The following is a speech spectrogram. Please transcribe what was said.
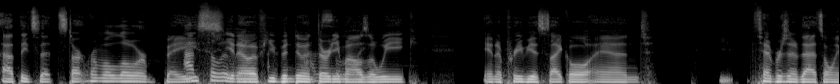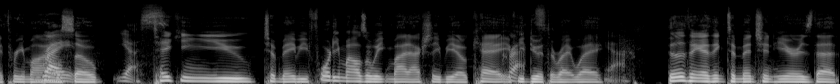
athletes that start from a lower base Absolutely. you know if you've been doing 30 miles a week in a previous cycle and 10% of that's only three miles Right. so yes taking you to maybe 40 miles a week might actually be okay if you do it the right way. yeah The other thing I think to mention here is that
